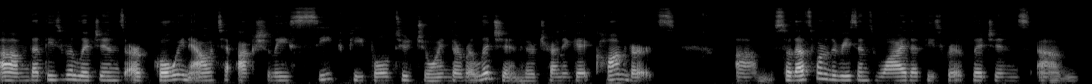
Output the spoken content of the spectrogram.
um, that these religions are going out to actually seek people to join their religion. They're trying to get converts. Um, so that's one of the reasons why that these religions um,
